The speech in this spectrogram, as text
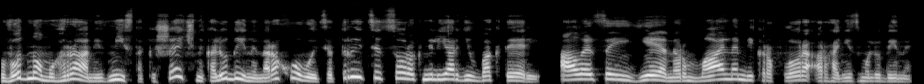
В одному грамі вміста кишечника людини нараховується 30-40 мільярдів бактерій. Але це і є нормальна мікрофлора організму людини,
